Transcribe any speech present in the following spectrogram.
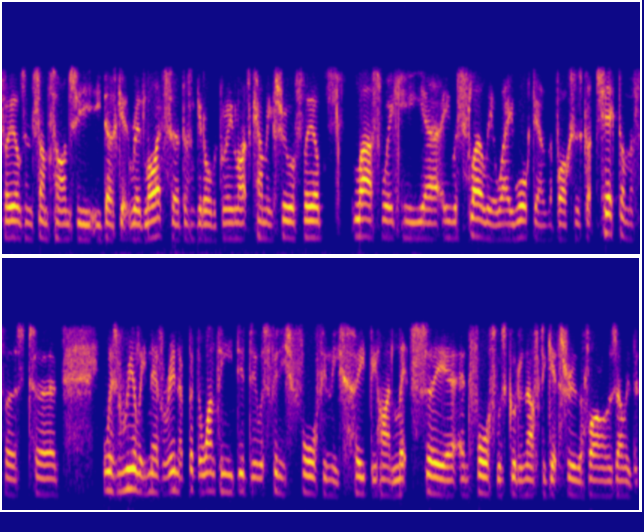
fields. And sometimes he, he does get red lights, so doesn't get all the green lights coming through a field. Last week he uh, he was slowly away, He walked out of the boxes, got checked on the first turn, was really never in it. But the one thing he did do was finish fourth in his heat behind Let's See, uh, and fourth was good enough to get through the final. It was only the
